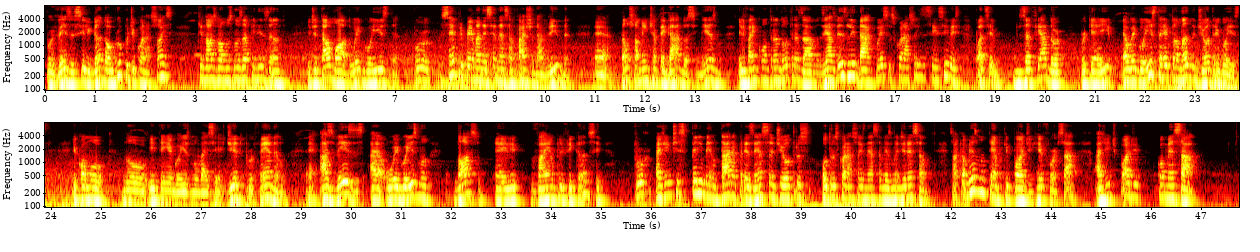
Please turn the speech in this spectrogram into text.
por vezes, se ligando ao grupo de corações que nós vamos nos afinizando. E de tal modo, o egoísta, por sempre permanecer nessa faixa da vida, é, tão somente apegado a si mesmo, ele vai encontrando outras almas. E às vezes lidar com esses corações insensíveis pode ser desafiador, porque aí é o egoísta reclamando de outro egoísta. E como no item egoísmo vai ser dito por Fênelon, é, às vezes é, o egoísmo nosso é, ele vai amplificando-se por a gente experimentar a presença de outros, outros corações nessa mesma direção. Só que ao mesmo tempo que pode reforçar, a gente pode começar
